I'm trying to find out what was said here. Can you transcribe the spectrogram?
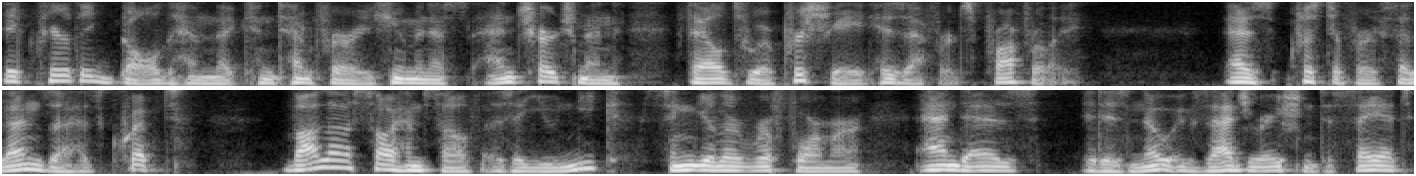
it clearly galled him that contemporary humanists and churchmen failed to appreciate his efforts properly. As Christopher Celenza has quipped, Valla saw himself as a unique, singular reformer, and as, it is no exaggeration to say it,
